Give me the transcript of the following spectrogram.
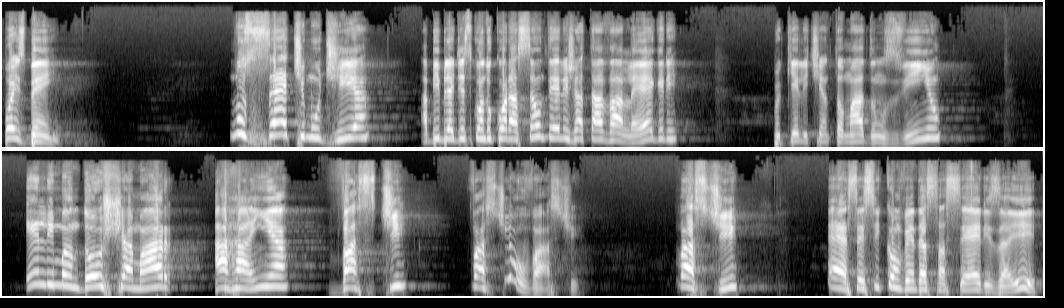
Pois bem, no sétimo dia, a Bíblia diz que quando o coração dele já estava alegre, porque ele tinha tomado uns vinhos, ele mandou chamar a rainha Vasti. Vasti ou Vasti? Vasti. É, vocês ficam vendo essas séries aí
